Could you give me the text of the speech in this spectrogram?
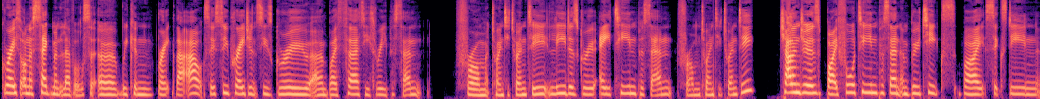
growth on a segment level, so uh, we can break that out. So super agencies grew um, by thirty three percent from 2020. Leaders grew 18% from 2020 challengers by 14% and boutiques by 16%.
